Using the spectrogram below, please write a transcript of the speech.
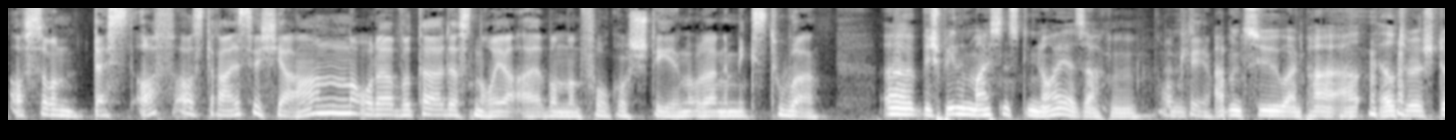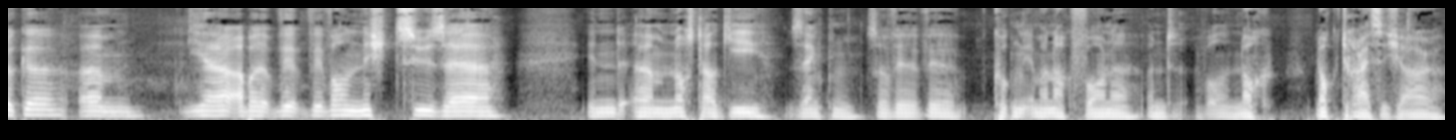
auf so ein Best-of aus 30 Jahren oder wird da das neue Album im Fokus stehen oder eine Mixtur? Äh, wir spielen meistens die neuen Sachen okay. ab und zu ein paar ältere Stücke. Ähm, ja, aber wir, wir wollen nicht zu sehr in ähm, Nostalgie senken. So wir, wir gucken immer nach vorne und wollen noch noch 30 Jahre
